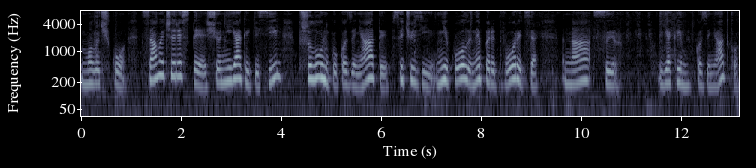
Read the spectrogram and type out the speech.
молочко. Саме через те, що ніякий кисіль в шлунку козеняти в сичузі ніколи не перетвориться на сир, яким козенятко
